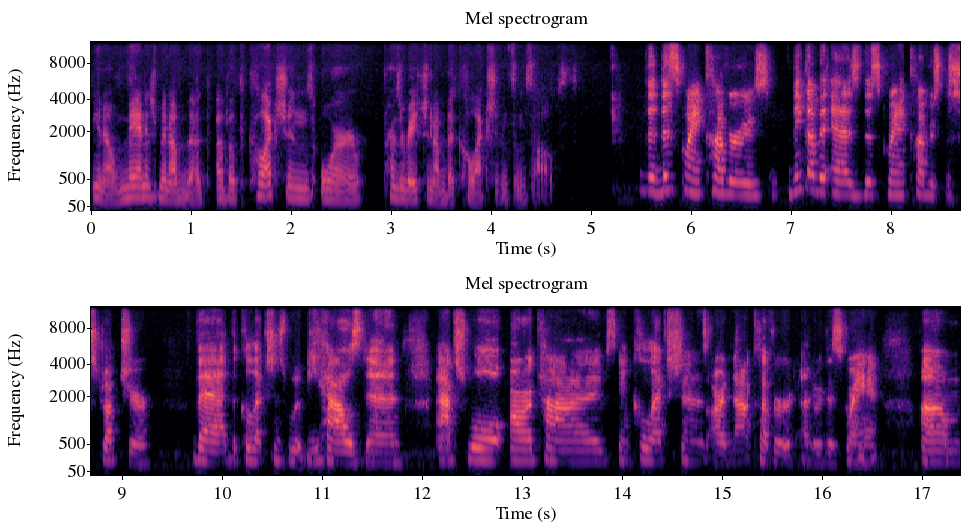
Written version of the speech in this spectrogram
you know, management of the of the collections or preservation of the collections themselves. The, this grant covers, think of it as this grant covers the structure that the collections would be housed in. Actual archives and collections are not covered under this grant. Um,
